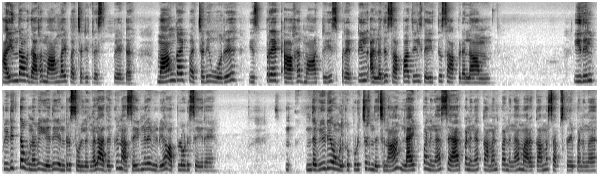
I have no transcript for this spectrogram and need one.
ஐந்தாவதாக மாங்காய் பச்சடி ட்ரெஸ்பேட் மாங்காய் பச்சடி ஒரு ஸ்ப்ரெட் ஆக மாற்றி ஸ்ப்ரெட்டில் அல்லது சப்பாத்தியில் தேய்த்து சாப்பிடலாம். இதில் பிடித்த உணவு எது என்று சொல்லுங்கள். அதுக்கு நான் செய்முறை வீடியோ அப்லோடு செய்கிறேன் இந்த வீடியோ உங்களுக்கு பிடிச்சிருந்துச்சுன்னா லைக் பண்ணுங்கள் ஷேர் பண்ணுங்கள் கமெண்ட் பண்ணுங்கள் மறக்காமல் சப்ஸ்கிரைப் பண்ணுங்கள்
